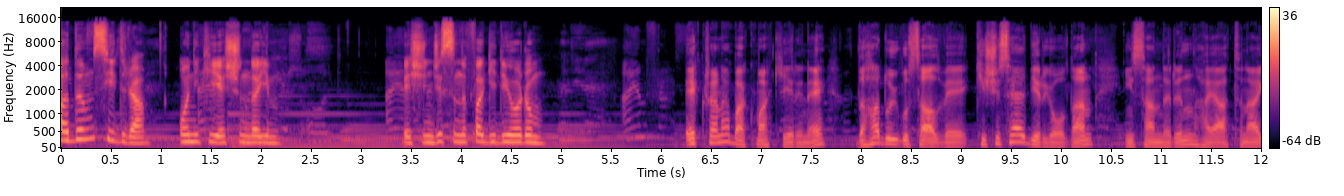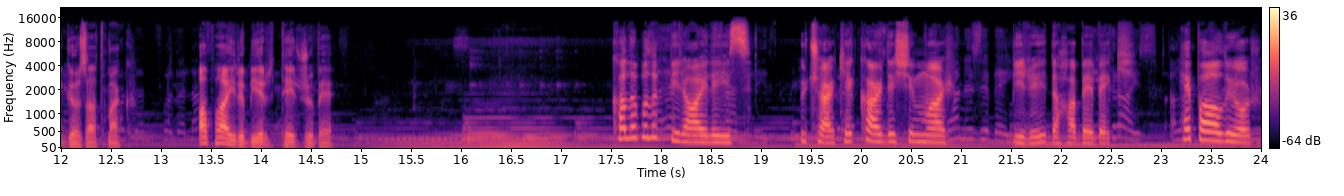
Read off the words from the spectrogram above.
Adım Sidra. 12 yaşındayım. 5. sınıfa gidiyorum. Ekrana bakmak yerine daha duygusal ve kişisel bir yoldan insanların hayatına göz atmak. Apayrı bir tecrübe. Kalabalık bir aileyiz. Üç erkek kardeşim var. Biri daha bebek. Hep ağlıyor.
